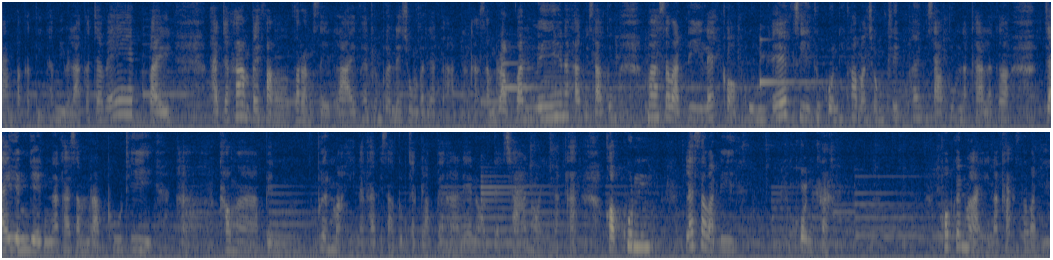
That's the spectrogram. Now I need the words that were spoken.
ตามปกติ ถ้ามีเวลาก็จะแวบไป อาจจะข้ามไปฝั่งฝรั่งเศสไลฟ์ให้เพื่อนๆได้ชมบรรยากาศนะคะสำหรับวันนี้นะคะพี่สาวตุ้มมาสวัสดีและขอบคุณ FC ทุกคนที่เข้ามาชมคลิปให้พี่สาวตุ้มนะคะ แล้วก็ใจเย็นๆนะคะสำหรับผู้ที่เข้ามาเป็นเพื่อนใหม่นะคะ พี่สาวตุ้มจะกลับไปหาแน่นอนแต่ช้าหน่อยนะคะ ขอบคุณและสวัสดีทุกคนค่ะ พบกันใหม่นะคะ สวัสดี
